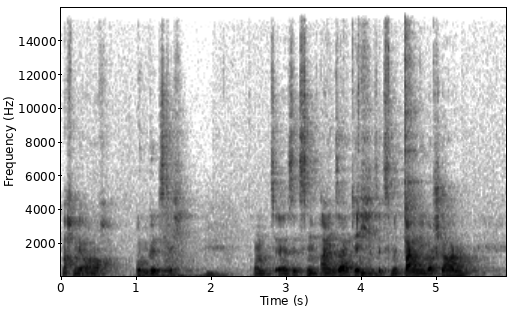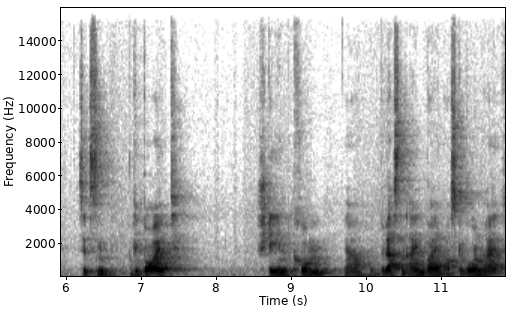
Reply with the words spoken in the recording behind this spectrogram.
machen wir auch noch ungünstig. Und äh, sitzen einseitig, sitzen mit Beinen überschlagen, sitzen gebeugt, stehen krumm, ja, belasten ein Bein aus Gewohnheit,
